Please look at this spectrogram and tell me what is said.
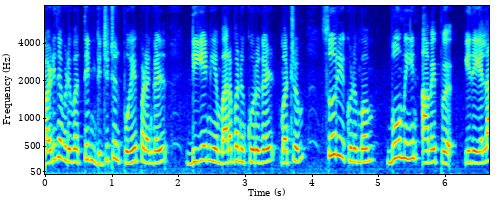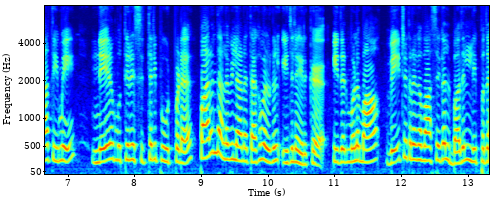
மனித வடிவத்தின் டிஜிட்டல் புகைப்படங்கள் டிஎன்ஏ மரபணு கூறுகள் மற்றும் சூரிய குடும்பம் பூமியின் அமைப்பு. இதை எல்லாத்தையுமே நேரமுத்திரை சித்தரிப்பு உட்பட பரந்த அளவிலான தகவல்கள் இதுல இருக்கு. இதன் மூலமா வேற்று கிரகவாசிகள் பதிலளிப்பத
